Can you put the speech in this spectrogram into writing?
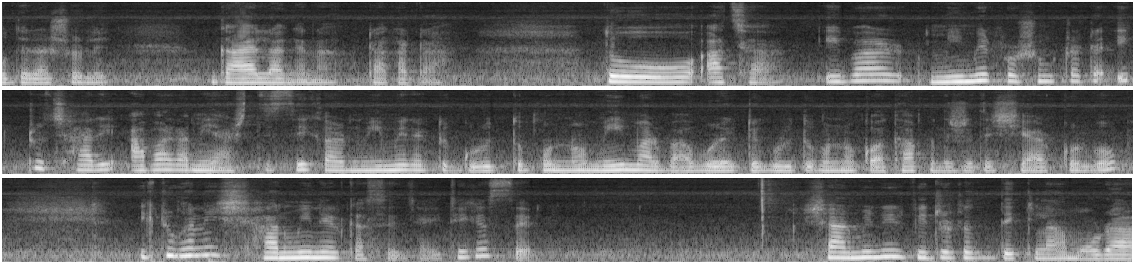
ওদের আসলে গায়ে লাগে না টাকাটা। তো আচ্ছা এবার মিমের প্রসঙ্গটা একটু ছাড়ি, আবার আমি আসতেছি, কারণ মিমের একটা গুরুত্বপূর্ণ, মিম আর বাবুর একটা গুরুত্বপূর্ণ কথা আপনাদের সাথে শেয়ার করব। একটুখানি শারমিনের কাছে যাই, ঠিক আছে? শারমিনের ভিডিওটাতে দেখলাম, ওরা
